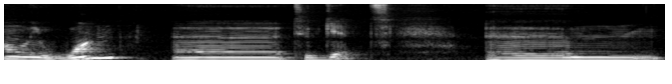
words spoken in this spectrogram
only one uh, to get um,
